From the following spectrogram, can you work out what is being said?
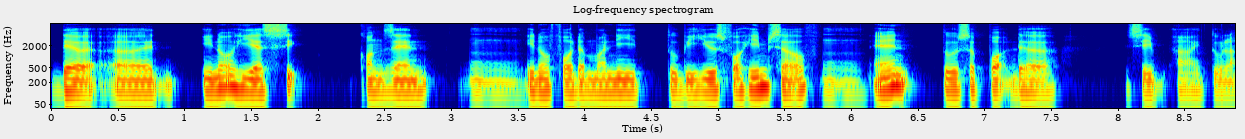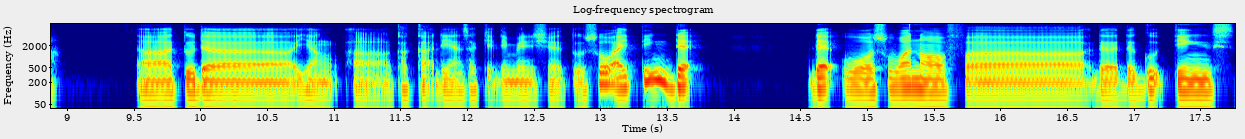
the uh, you know he has seek consent Mm-mm. you know for the money to be used for himself Mm-mm. and to support the si uh, itulah uh, to the yang uh, kakak dia yang sakit dementia tu. So I think that that was one of uh, the the good things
